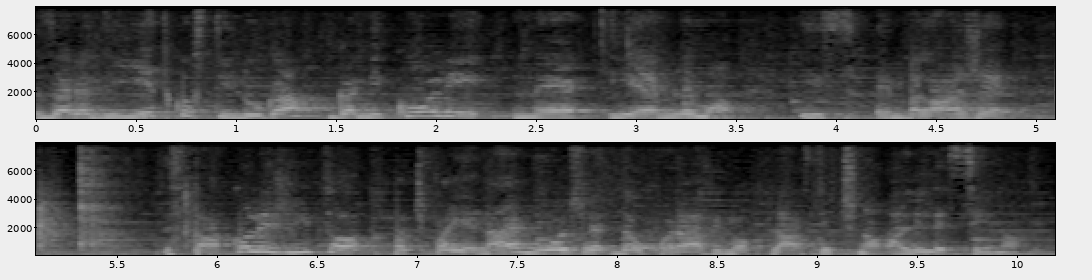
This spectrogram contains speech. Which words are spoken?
Zaradi jedkosti luga ga nikoli ne jemljemo iz embalaže s tako ležnico, pač pa je najboljše, da uporabimo plastično ali leseno.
